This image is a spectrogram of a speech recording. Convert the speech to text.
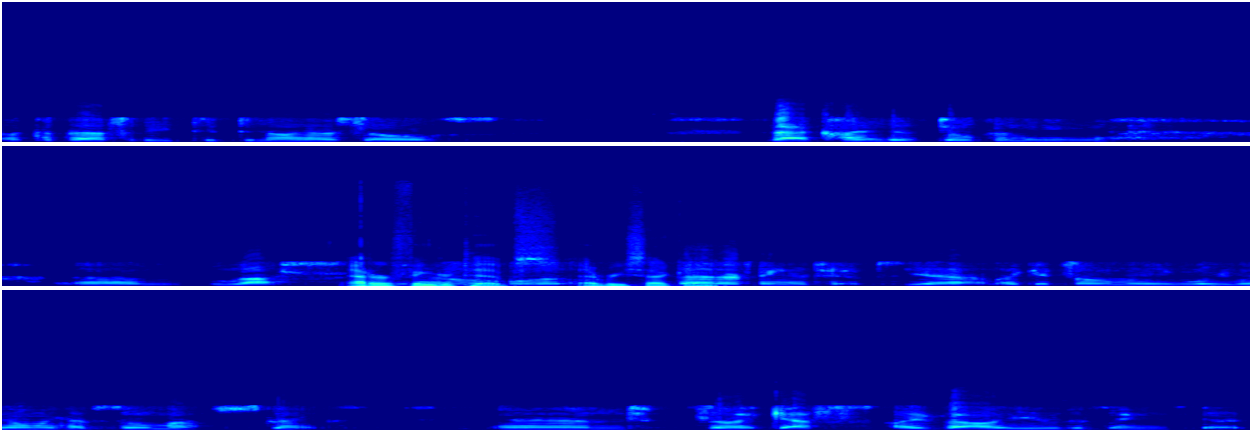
our capacity to deny ourselves that kind of dopamine um, rush at our fingertips know, every second. At our fingertips, yeah. Like it's only we, we only have so much strength, and so I guess I value the things that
